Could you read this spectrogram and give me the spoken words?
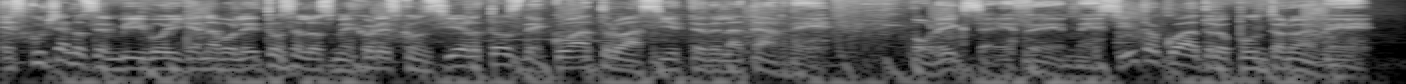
Escúchanos en vivo y gana boletos a los mejores conciertos de 4 a 7 de la tarde por Exa FM 104.9.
